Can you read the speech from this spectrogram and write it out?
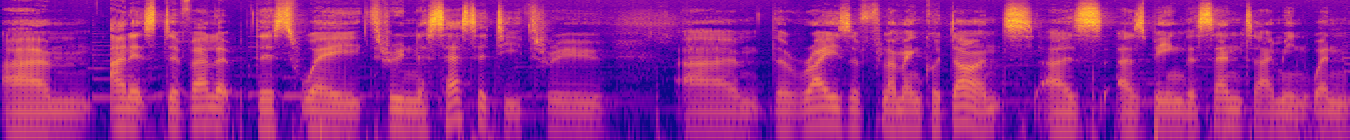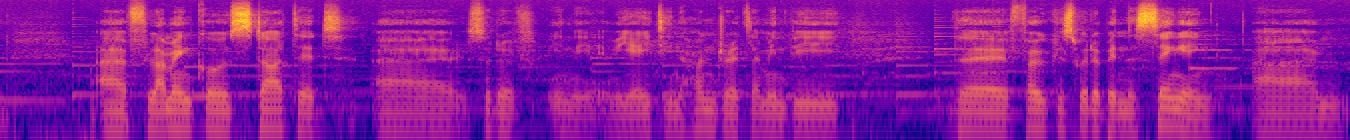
Um, and it's developed this way through necessity, through um, the rise of flamenco dance as, as being the center. I mean, when uh, flamenco started uh, sort of in the, in the 1800s. I mean, the the focus would have been the singing um,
